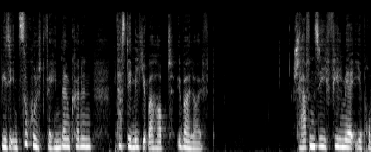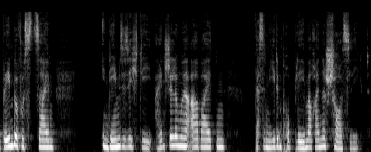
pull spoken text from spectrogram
wie Sie in Zukunft verhindern können, dass die Milch überhaupt überläuft. Schärfen Sie vielmehr Ihr Problembewusstsein, indem Sie sich die Einstellung erarbeiten, dass in jedem Problem auch eine Chance liegt.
